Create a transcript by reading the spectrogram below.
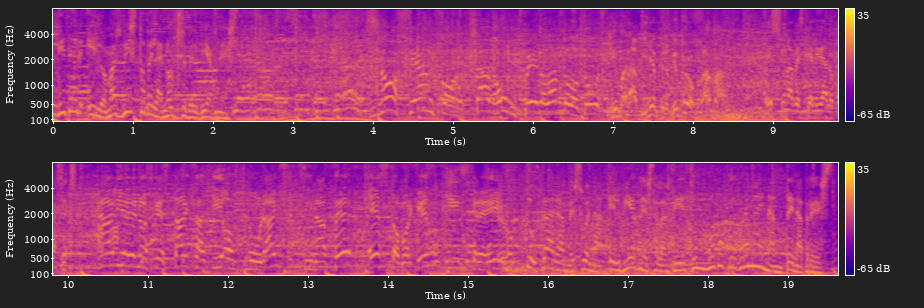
líder y lo más visto de la noche del viernes. No se han cortado un pelo dándolo todo. ¡Qué maravilla! ¿Pero qué programa? Es una bestialidad lo que has hecho. Nadie de los que estáis aquí os muráis sin hacer esto, porque es increíble. Tu cara me suena. El viernes a las 10, un nuevo programa en Antena 3.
